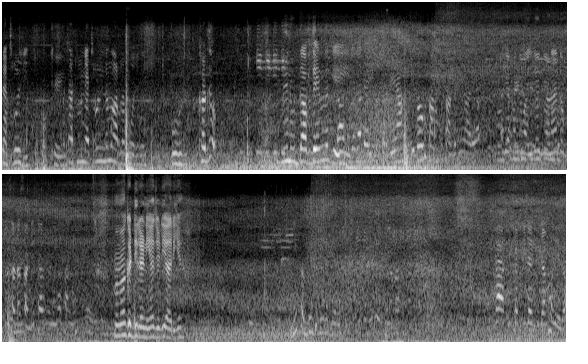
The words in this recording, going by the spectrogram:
ਨੈਚੁਰਲ ਜੀ ਓਕੇ। ਨੈਚੁਰਲ ਨੈਚੁਰਲ ਨਹੀਂ ਨਾ ਮਾਰਨਾ ਪੋਜ ਕੋਈ। ਪੂਰ ਖੜ ਜਾ ਮੈਨੂੰ ਦਬ ਦੇਣ ਲੱਗੇ। ਜਗ੍ਹਾ ਤੇ ਅਸੀਂ ਉਤਰ ਗਏ ਆ ਜਦੋਂ ਸਾਨੂੰ ਪਸੰਦ ਨਹੀਂ ਆ ਰਿਹਾ। ਅਜੇ ਆਪਾਂ ਦਵਾਈ ਲੈਣ ਜਾਣਾ ਹੈ। ਡਾਕਟਰ ਸਾਡਾ 4.5 ਮਿਲੂਗਾ ਸਾਨੂੰ। ਮਮਾ ਗੱਡੀ ਲੈਣੀ ਆ ਜਿਹੜੀ ਆ ਰਹੀ ਹੈ। ਨਹੀਂ ਕੱਦੂ ਕਿੰਨੇ ਲੱਗੇ ਨੇ? ਰਾਤ ਦੀ ਸਬਜ਼ੀ ਦਾ ਇੰਤਜ਼ਾਮ ਹੋ ਜਾਏਗਾ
